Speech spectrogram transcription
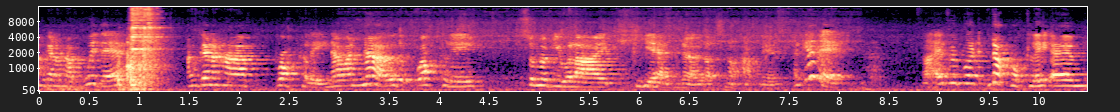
I'm going to have with it, I'm going to have broccoli. Now, I know that broccoli, some of you are like, yeah, no, that's not happening. I get it. Not everybody, not broccoli, um,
